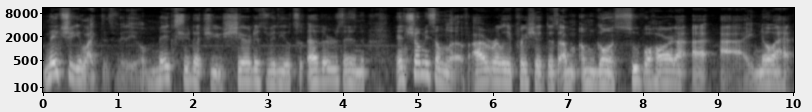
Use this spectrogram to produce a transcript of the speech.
Make sure you like this video. Make sure that you share this video to others and and show me some love. I really appreciate this. I'm, I'm going super hard. I, I i know i have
